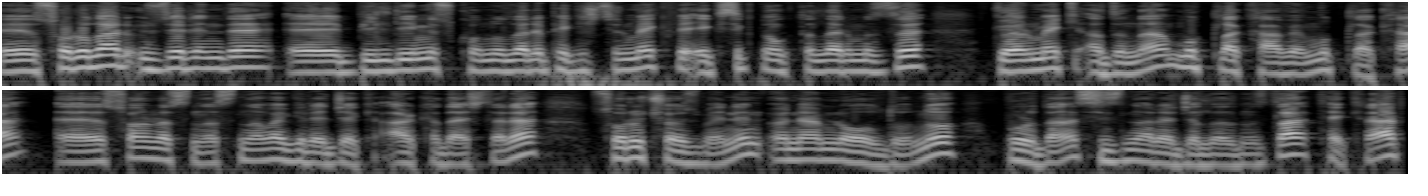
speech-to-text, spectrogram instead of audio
E, sorular üzerinde e, bildiğimiz konuları pekiştirmek ve eksik noktalarımızı görmek adına mutlaka ve mutlaka e, sonrasında sınava girecek arkadaşlara soru çözmenin önemli olduğunu buradan sizin aracılığınızla tekrar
